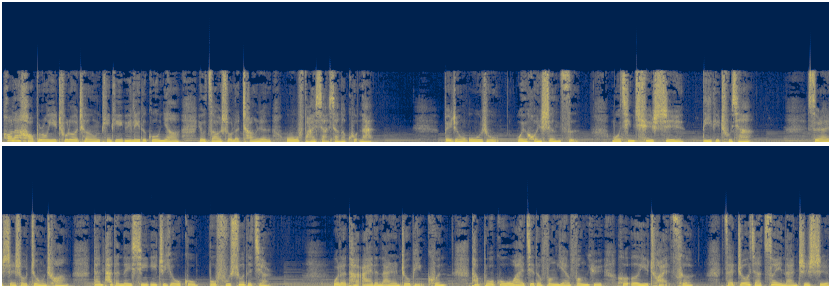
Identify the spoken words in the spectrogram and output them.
后来好不容易出落成亭亭玉立的姑娘，又遭受了常人无法想象的苦难：被人侮辱、未婚生子、母亲去世、弟弟出家。虽然身受重创，但她的内心一直有股不服输的劲儿。为了她爱的男人周炳坤，她不顾外界的风言风语和恶意揣测。在周家最难之时，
